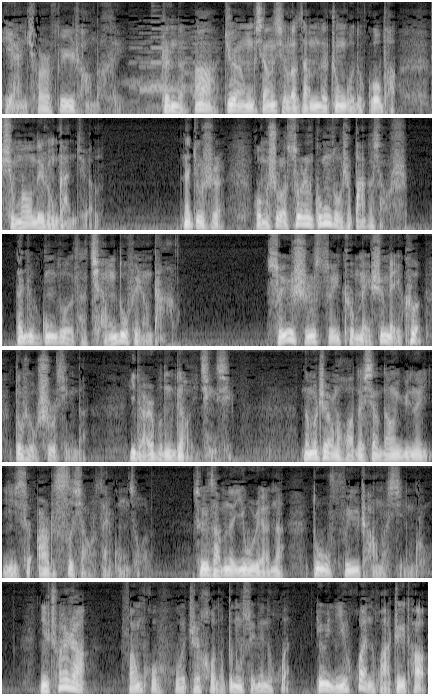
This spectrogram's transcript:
眼圈非常的黑，真的啊，就让我们想起了咱们的中国的国宝熊猫那种感觉了。那就是我们说了，虽然工作是八个小时，但这个工作它强度非常大了，随时随刻每时每刻都是有事情的，一点也不能掉以轻心。那么这样的话，就相当于呢，你是二十四小时在工作了，所以咱们的医务人员呢都非常的辛苦。你穿上防护服之后呢，不能随便的换，因为你一换的话，这套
